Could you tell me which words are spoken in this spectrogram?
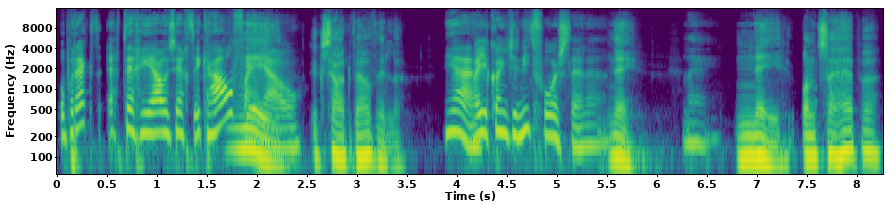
oprecht echt tegen jou zegt: Ik hou van nee, jou? ik zou het wel willen. Ja. Maar je kan het je niet voorstellen. Nee, Nee. Nee. Want ze hebben...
